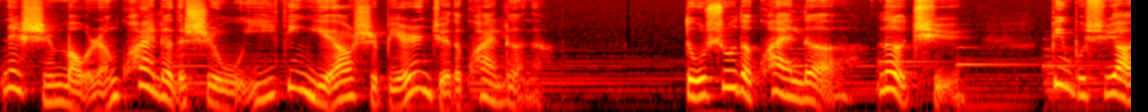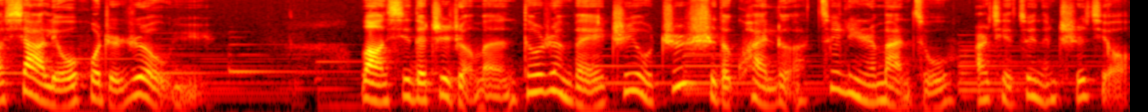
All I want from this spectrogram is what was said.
那使某人快乐的事物，一定也要使别人觉得快乐呢。读书的快乐乐趣，并不需要下流或者肉欲。往昔的智者们都认为，只有知识的快乐最令人满足，而且最能持久。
